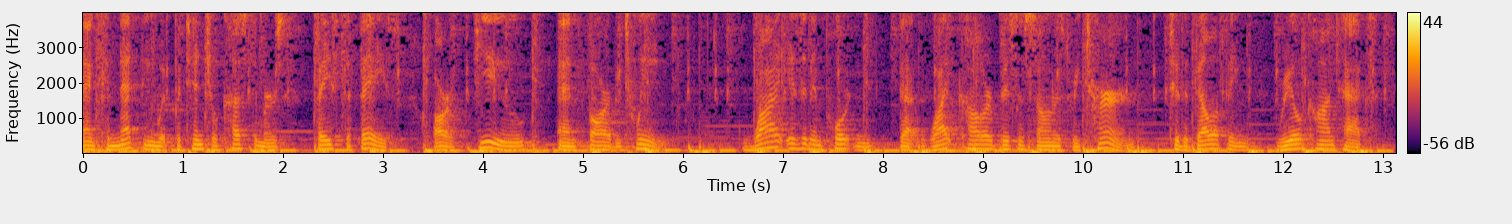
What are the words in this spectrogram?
and connecting with potential customers face to face are few and far between. Why is it important that white collar business owners return to developing real contacts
